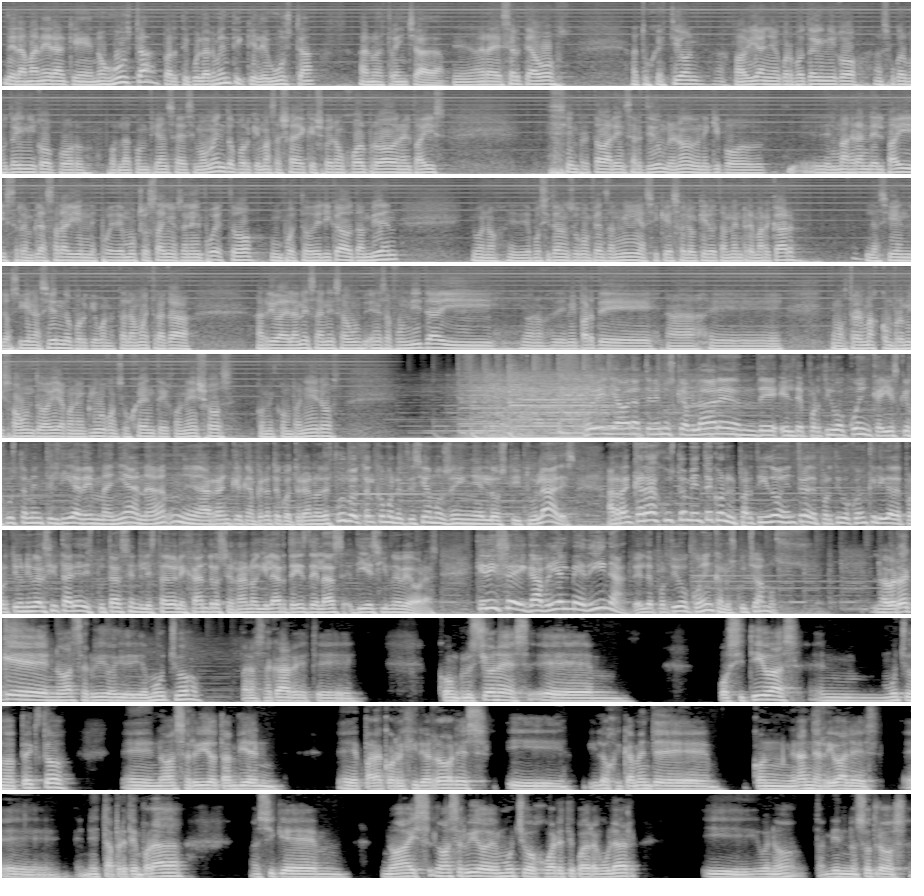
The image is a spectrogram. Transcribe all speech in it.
de la manera que nos gusta particularmente y que le gusta a nuestra hinchada. Eh, agradecerte a vos, tu gestión, a Fabián y al cuerpo técnico, a su cuerpo técnico por, por la confianza de ese momento, porque más allá de que yo era un jugador probado en el país, siempre estaba la incertidumbre ¿no? de un equipo el más grande del país, reemplazar a alguien después de muchos años en el puesto, un puesto delicado también. Y bueno, eh, depositaron su confianza en mí, así que eso lo quiero también remarcar. La siguen, lo siguen haciendo porque bueno, está la muestra acá arriba de la mesa en esa, en esa fundita y, bueno, de mi parte nada, eh, demostrar más compromiso aún todavía con el club, con su gente, con ellos, con mis compañeros. Muy bien, y ahora tenemos que hablar eh, del Deportivo Cuenca, y es que justamente el día de mañana eh, arranca el Campeonato Ecuatoriano de Fútbol, tal como les decíamos en eh, los titulares. Arrancará justamente con el partido entre Deportivo Cuenca y Liga Deportiva Universitaria disputarse en el Estadio Alejandro Serrano Aguilar desde las 19 horas. ¿Qué dice Gabriel Medina del Deportivo Cuenca? Lo escuchamos. La verdad que nos ha servido de mucho para sacar este, conclusiones positivas en muchos aspectos, eh, nos ha servido también eh, para corregir errores y, lógicamente con grandes rivales eh, en esta pretemporada. Así que mm, nos ha, ha servido de mucho jugar este cuadrangular y bueno, también nosotros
